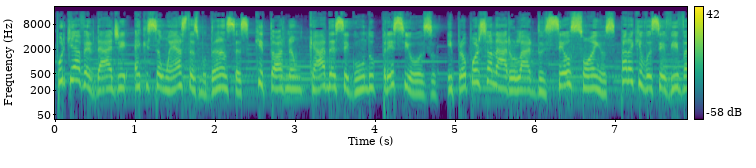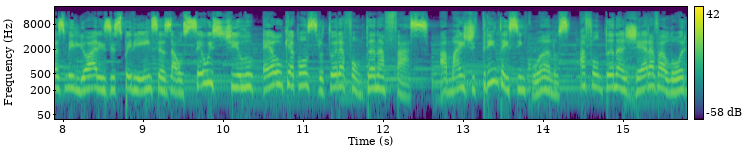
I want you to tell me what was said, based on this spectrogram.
Porque a verdade é que são estas mudanças que tornam cada segundo precioso. E proporcionar o lar dos seus sonhos para que você viva as melhores experiências ao seu estilo é o que a construtora Fontana faz. Há mais de 35 anos, a Fontana gera valor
